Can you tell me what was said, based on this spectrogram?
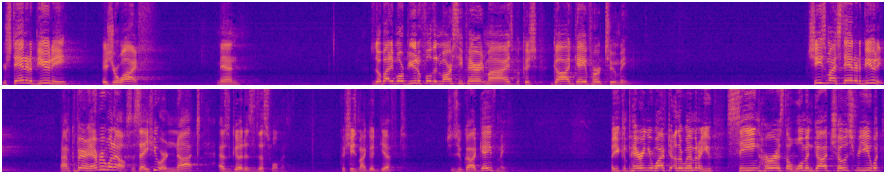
Your standard of beauty is your wife, men. There's nobody more beautiful than Marcy Parrott in my eyes because God gave her to me. She's my standard of beauty. I'm comparing everyone else to say, You are not as good as this woman because she's my good gift. She's who God gave me. Are you comparing your wife to other women? Are you seeing her as the woman God chose for you? What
